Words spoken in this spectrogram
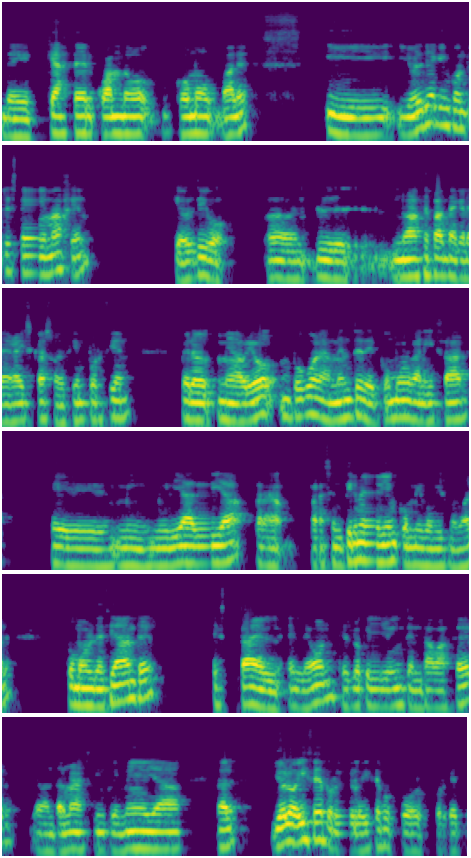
de qué hacer, cuándo, cómo, ¿vale? Y, yo el día que encontré esta imagen, que os digo, eh, no hace falta que le hagáis caso al 100%, pero me abrió un poco la mente de cómo organizar eh, mi, día a día para, sentirme bien conmigo mismo, ¿vale? Como os decía antes, está el, león, que es lo que yo intentaba hacer, levantarme a las cinco y media, tal. Yo lo hice porque lo hice por, porque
